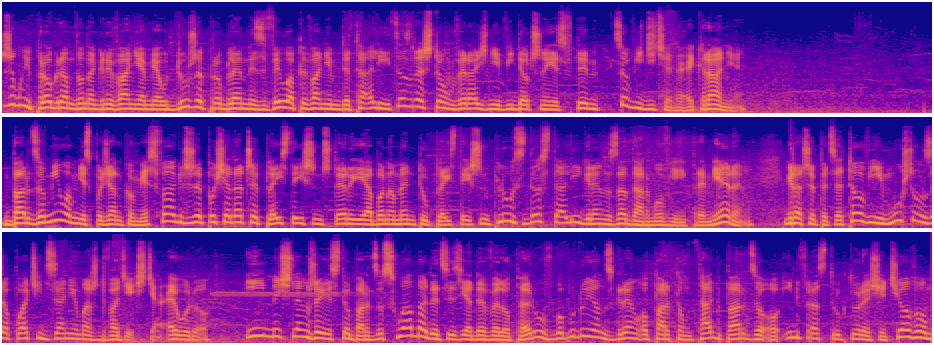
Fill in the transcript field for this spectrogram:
że mój program do nagrywania miał duże problemy z wyłapywaniem detali, co zresztą wyraźnie widoczne jest w tym, co widzicie na ekranie. Bardzo miłą niespodzianką jest fakt, że posiadacze PlayStation 4 i abonamentu PlayStation Plus dostali grę za darmo w jej premierę. Gracze PC-towi muszą zapłacić za nią aż 20 euro. I myślę, że jest to bardzo słaba decyzja deweloperów, bo budując grę opartą tak bardzo o infrastrukturę sieciową,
